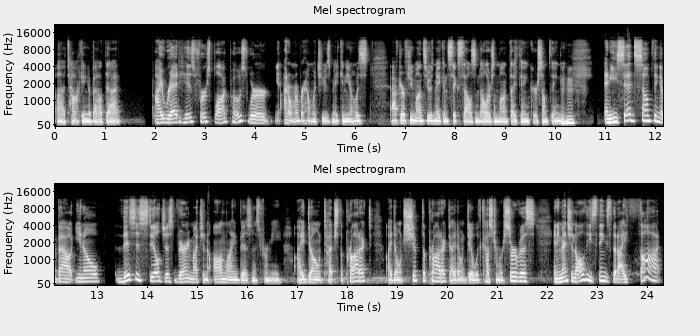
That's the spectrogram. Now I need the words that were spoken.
uh, talking about that. I read his first blog post where I don't remember how much he was making. You know, was after a few months he was making six thousand dollars a month, I think, or something. Mm-hmm and he said something about, you know, this is still just very much an online business for me. I don't touch the product. I don't ship the product. I don't deal with customer service. And he mentioned all these things that I thought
